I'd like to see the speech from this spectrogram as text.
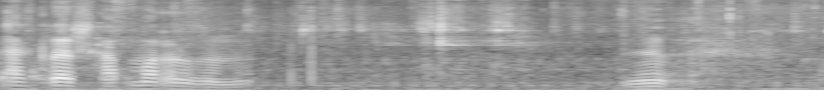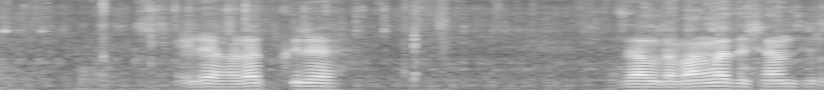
কাঁকড়া সাপ মারার জন্য। এটা হঠাৎ করে জালটা বাংলাদেশে আনছিল,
